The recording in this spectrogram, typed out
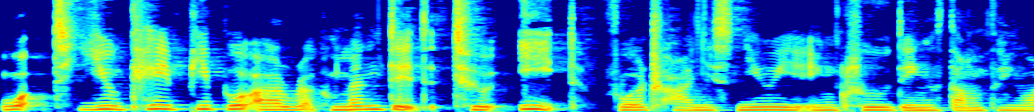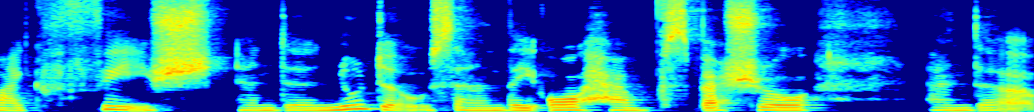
what UK people are recommended to eat for Chinese New Year, including something like fish and uh, noodles, and they all have special and uh,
